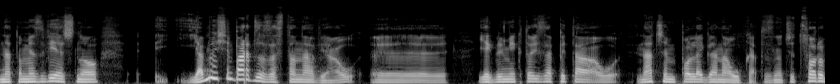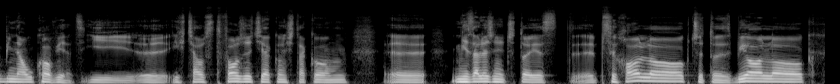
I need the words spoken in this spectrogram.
natomiast wiesz, no, ja bym się bardzo zastanawiał, y, jakby mnie ktoś zapytał, na czym polega nauka, to znaczy, co robi naukowiec i, y, i chciał stworzyć jakąś taką, y, niezależnie czy to jest psycholog, czy to jest biolog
